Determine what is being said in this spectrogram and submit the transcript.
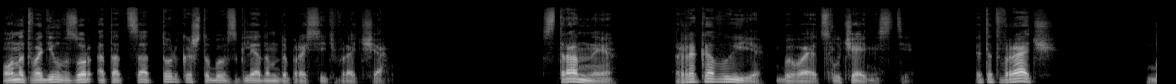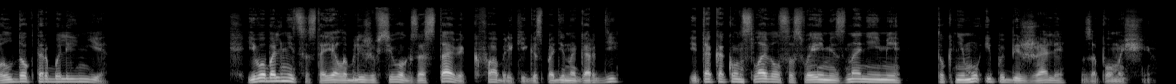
Он отводил взор от отца только чтобы взглядом допросить врача. Странные, роковые бывают случайности. Этот врач был доктор Болинье. Его больница стояла ближе всего к заставе, к фабрике господина Горди, и так как он славился своими знаниями, то к нему и побежали за помощью.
